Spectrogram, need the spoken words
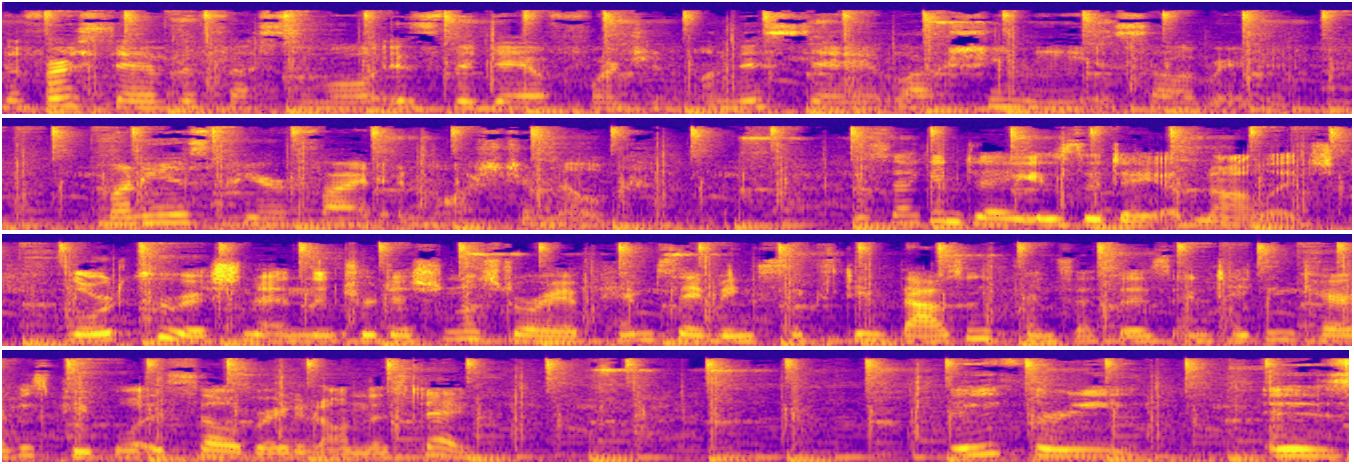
The first day of the festival is the Day of Fortune. On this day, Lakshmi is celebrated. Money is purified and washed in milk. The second day is the Day of Knowledge. Lord Krishna and the traditional story of him saving 16,000 princesses and taking care of his people is celebrated on this day. Day 3 is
